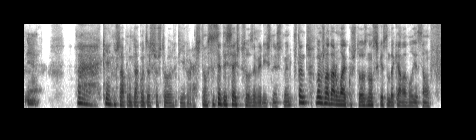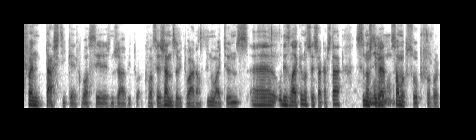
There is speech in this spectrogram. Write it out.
Yeah. Ah, Quem é que nos está a perguntar quantas pessoas estou aqui agora? Estão 66 pessoas a ver isto neste momento. Portanto, vamos lá dar um like gostoso. Não se esqueçam daquela avaliação fantástica que vocês, nos já, habitua que vocês já nos habituaram no iTunes. Ah, o dislike, eu não sei se já cá está. Se não estiver, Não. só uma pessoa, por favor.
